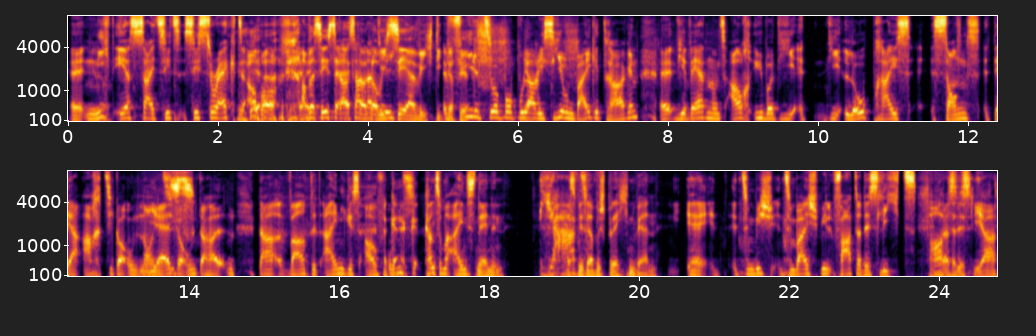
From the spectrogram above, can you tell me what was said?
Äh, ja. Erst seit Sister Act, aber, ja, aber Sister Act war, glaube ich, sehr wichtig dafür. Viel zur Popularisierung ja. beigetragen. Äh, wir werden uns auch über die, die Low-Preis-Songs der 80er und 90er yes. unterhalten. Da wartet einiges auf uns. Kannst du mal eins nennen? Ja, was wir da besprechen werden. Äh, zum, zum, Beispiel Vater des Lichts. Vater das des ist, Lichts. Ja,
